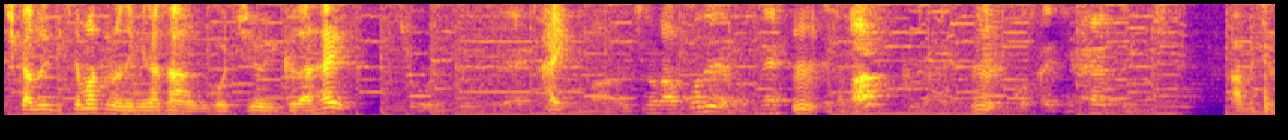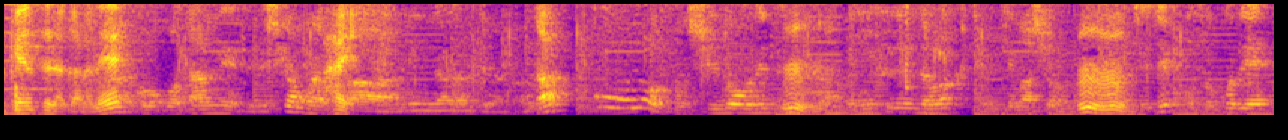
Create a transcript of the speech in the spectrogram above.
近づいてきてますので皆さんご注意ください。勝利ということで、はい。まあ、うちの学校でもですね、うん。えーマスクがね、うん。結構最近流行っていまして、あ受験生だからね。高校3年生でしかもやっぱ、はみんななんていうのかな学校のその主導でというか、インフルエンザワクチン受けましょう。みたいな感じで、結構そこで、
